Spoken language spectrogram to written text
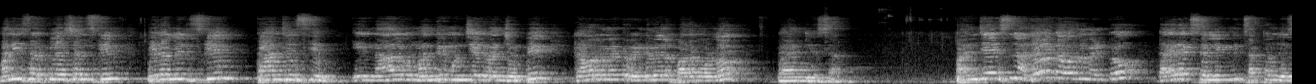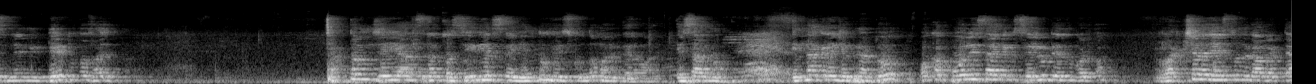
money circulation scheme pyramid scheme Ponzi scheme. ఈ నాలుగు మందిని ముంచేయడం అని చెప్పి గవర్నమెంట్ రెండు వేల పదమూడులో బ్యాన్ చేశారు. పనిచేసిన అదే గవర్నమెంట్ డైరెక్ట్ సెల్లింగ్ని చట్టం చేసింది. మీకు డేట్తో సహా చట్టం చేయాల్సినంత సీరియస్గా ఎందుకు తీసుకుందో మనకు తెలవాలి. ఎసార్ను ఇందాక నేను చెప్పినట్టు ఒక పోలీస్ ఆయనకు సెల్యూట్ ఎందుకు కొడతాం? రక్షణ చేస్తుంది కాబట్టి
